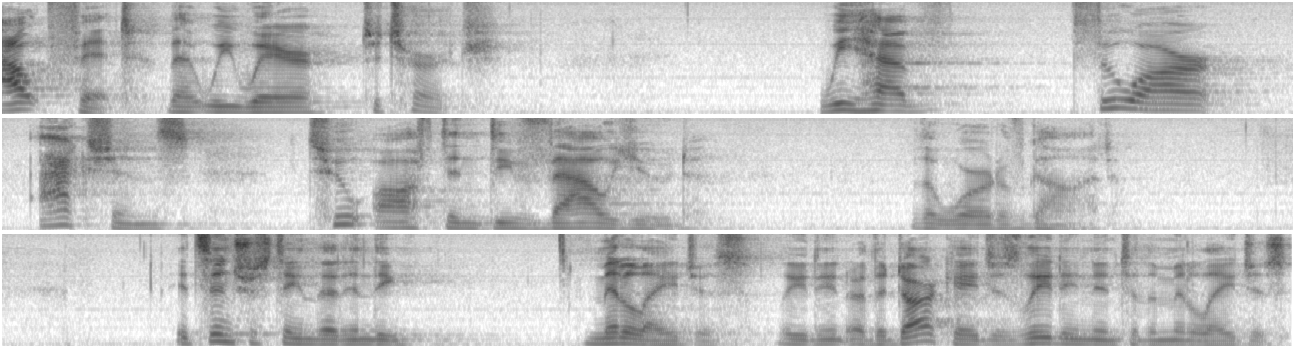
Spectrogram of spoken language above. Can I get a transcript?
outfit that we wear to church. We have, through our actions, too often devalued the Word of God. It's interesting that in the Middle Ages, leading, or the Dark Ages leading into the Middle Ages,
